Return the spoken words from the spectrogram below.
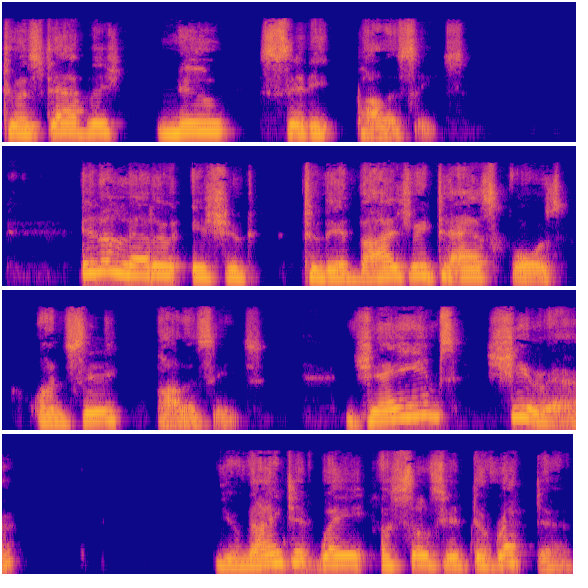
to establish new city policies. In a letter issued to the Advisory Task Force on City Policies, James Shearer, United Way Associate Director,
